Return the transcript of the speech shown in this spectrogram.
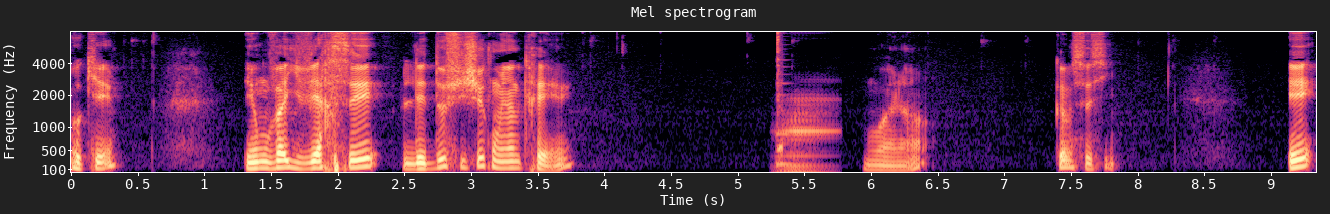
OK. Et on va y verser les deux fichiers qu'on vient de créer. Voilà. Comme ceci. Et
